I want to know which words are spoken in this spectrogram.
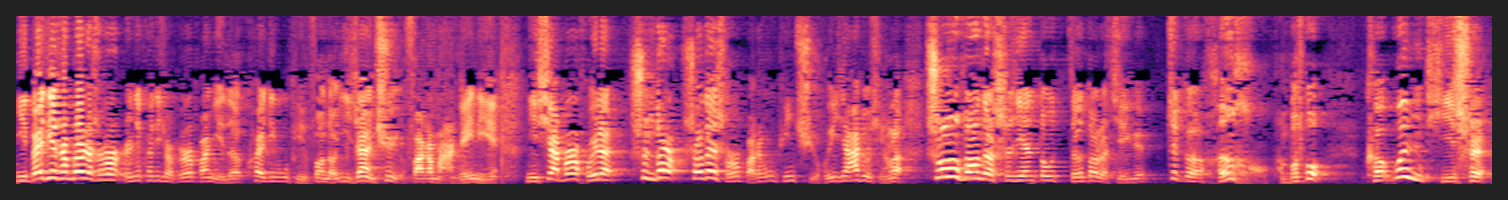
你白天上班的时候，人家快递小哥把你的快递物品放到驿站去，发个码给你。你下班回来，顺道捎带手把这个物品取回家就行了。双方的时间都得到了节约，这个很好，很不错。可问题是，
